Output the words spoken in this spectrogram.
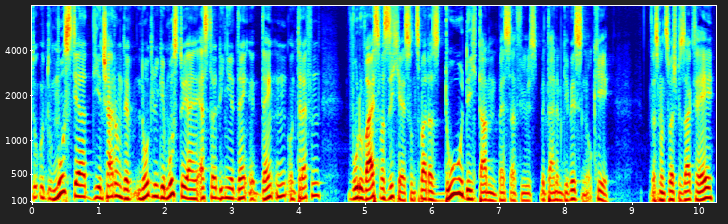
du, du musst ja, die Entscheidung der Notlüge musst du ja in erster Linie denk, denken und treffen, wo du weißt, was sicher ist. Und zwar, dass du dich dann besser fühlst mit deinem Gewissen. Okay. Dass man zum Beispiel sagt, hey,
